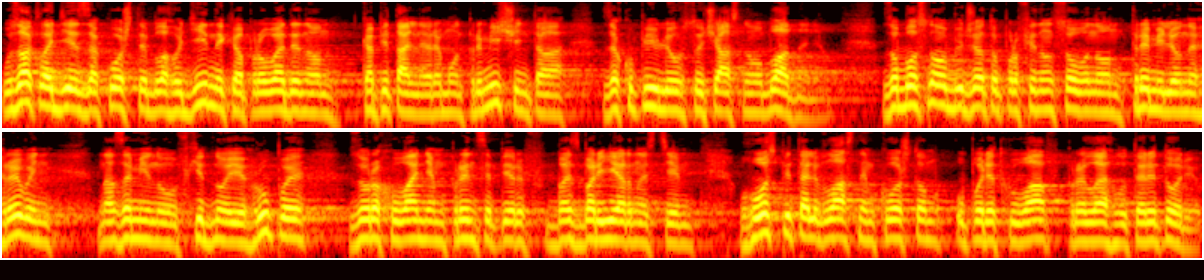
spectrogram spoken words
У закладі за кошти благодійника проведено капітальний ремонт приміщень та закупівлю сучасного обладнання. З обласного бюджету профінансовано 3 мільйони гривень на заміну вхідної групи з урахуванням принципів безбар'єрності. Госпіталь власним коштом упорядкував прилеглу територію.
